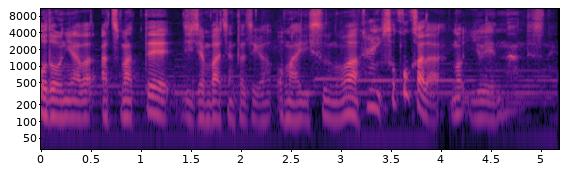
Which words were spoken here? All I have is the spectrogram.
お堂に集まってじいちゃんばあちゃんたちがお参りするのは、はい、そこからのゆえんなんですね。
